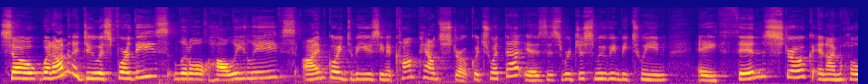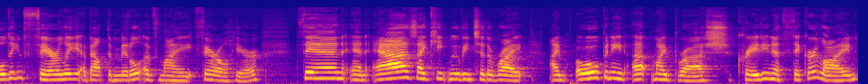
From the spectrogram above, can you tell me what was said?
So what I'm going to do is for these little holly leaves, I'm going to be using a compound stroke, which what that is, is we're just moving between a thin stroke and I'm holding fairly about the middle of my ferrule here thin. And as I keep moving to the right, I'm opening up my brush, creating a thicker line,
